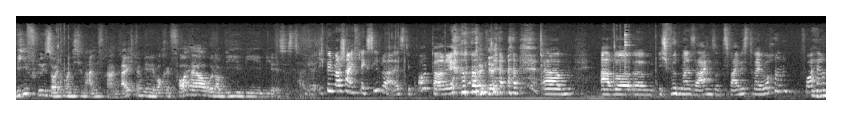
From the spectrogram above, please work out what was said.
wie früh sollte man dich denn anfragen? Reicht irgendwie eine Woche vorher oder wie, wie, wie ist es zeitlich? Ich bin wahrscheinlich flexibler als die Brautpaare. Okay. ähm, aber ähm, ich würde mal sagen, so zwei bis drei Wochen vorher.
